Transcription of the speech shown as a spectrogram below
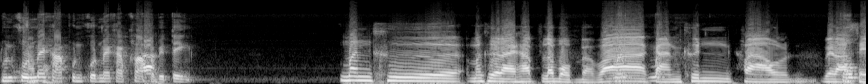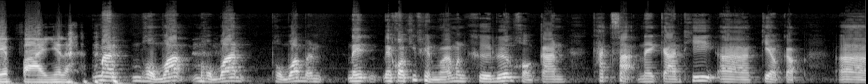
คุ้นคุ้นไหมครับครับ คุ้นคุ้นไหมครับ Cloud ครับ Computing มันคือมันคืออะไรครับ ระบบแบบว่ามันมันการขึ้น cloud เวลาผม save file อย่างเงี้ยเหรอมันผมว่าผมว่าผมว่ามันในในความคิดเห็นว่ามันคือเรื่องของการทักษะในการที่อ่าเกี่ยวกับอ่า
